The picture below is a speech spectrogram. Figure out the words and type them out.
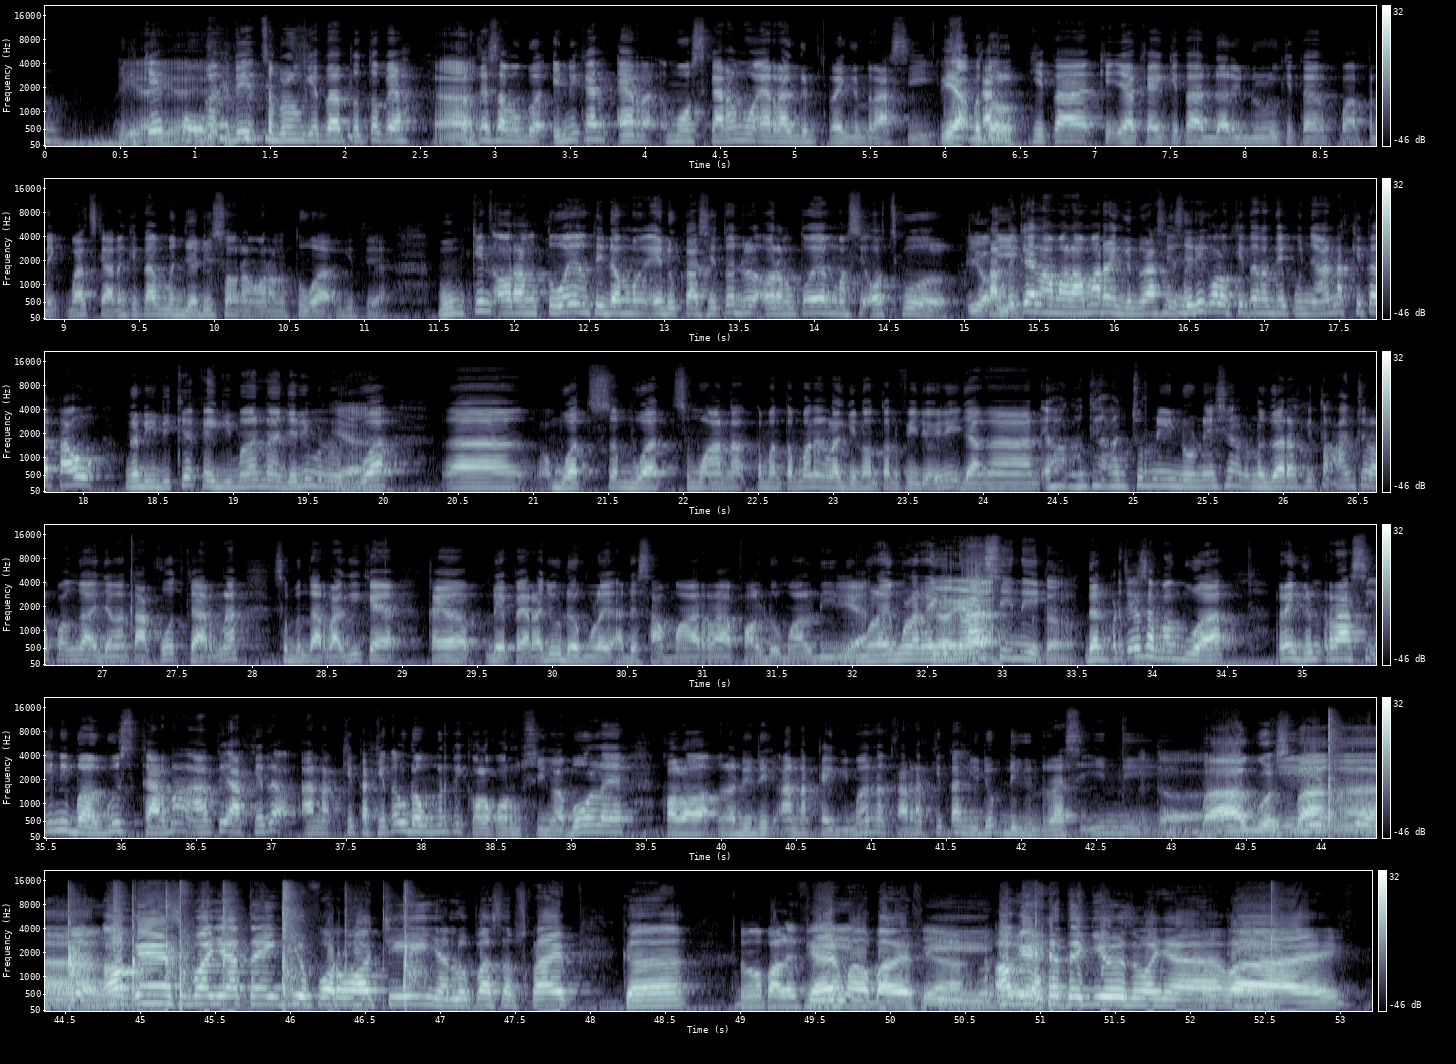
Jadi Iya, kepo. iya, iya. Jadi sebelum kita tutup ya, Ah. percaya sama gua. Ini kan era mau sekarang mau era gen- regenerasi. Iya, betul. Kan kita ki- ya kayak kita dari dulu kita penikmat, sekarang kita menjadi seorang orang tua gitu ya. Mungkin orang tua yang tidak mengedukasi itu adalah orang tua yang masih old school. Yoi. Tapi kan lama-lama regenerasi. Jadi kalau kita nanti punya anak, kita tahu ngedidiknya kayak gimana. Jadi menurut Iya. gua eh, buat sebuat semua anak teman-teman yang lagi nonton video ini jangan ya nanti hancur nih Indonesia negara kita hancur apa enggak jangan takut karena sebentar lagi kayak kayak DPR aja udah mulai ada Samara, Valdo Maldini, Iya. mulai mulai Iya, regenerasi iya, nih. betul. Dan percaya sama gua, regenerasi ini bagus karena nanti akhirnya anak kita kita udah mengerti kalau korupsi nggak boleh, kalau ngedidik anak kayak gimana karena kita hidup di generasi ini. Bagus Gitu. banget. Oke semuanya thank you for watching. Jangan lupa subscribe ke Nama Pak Levi. Kemal Palevi. Ya. Oke thank you semuanya. Oke. Bye.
